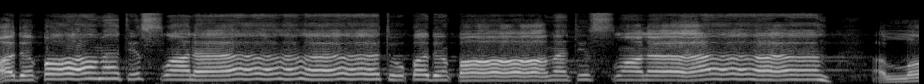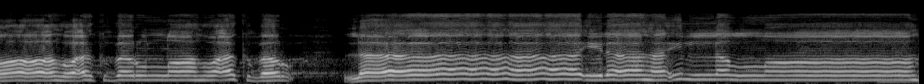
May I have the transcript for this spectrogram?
قد قامت الصلاة قد قامت الصلاة. الله أكبر الله أكبر. لا إله إلا الله.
